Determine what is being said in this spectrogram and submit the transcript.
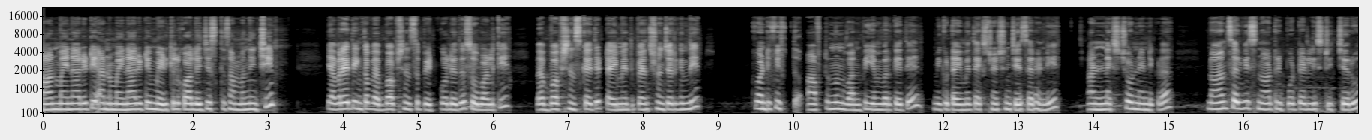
non minority and minority medical కాలేజెస్కి సంబంధించి ఎవరైతే ఇంకా వెబ్ ఆప్షన్స్ పెట్టుకోలేదో సో వాళ్ళకి వెబ్ ఆప్షన్స్కి అయితే టైం అయితే పెంచడం జరిగింది. Twenty fifth afternoon one PM వరకు అయితే మీకు టైం అయితే ఎక్స్టెన్షన్ చేశారండి. అండ్ నెక్స్ట్ చూడండి ఇక్కడ. Non service not reported list ఇచ్చారు.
